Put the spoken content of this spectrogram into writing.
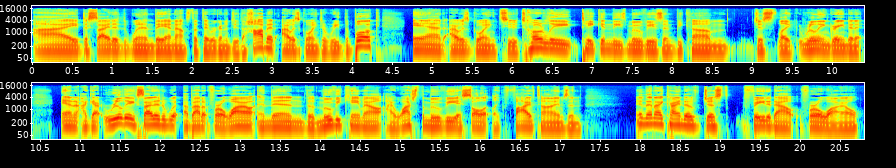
I decided when they announced that they were going to do The Hobbit, I was going to read the book and I was going to totally take in these movies and become just like really ingrained in it and I got really excited about it for a while. And then the movie came out. I watched the movie. I saw it like five times, and and then I kind of just faded out for a while.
